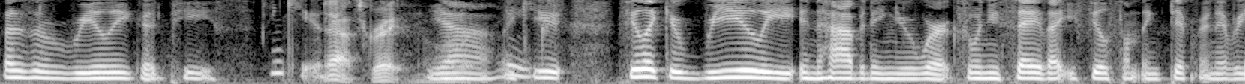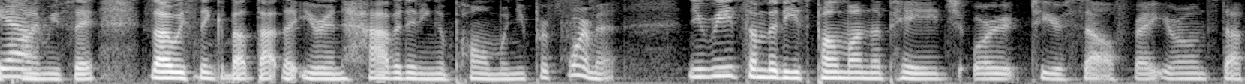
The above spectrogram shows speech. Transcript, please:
That is a really good piece. thank you. yeah, it's great. Yeah, like Thanks. you feel like you're really inhabiting your work. So when you say that, you feel something different every Yeah. time you say. Because I always think about that that you're inhabiting a poem when you perform it. You read somebody's poem on the page or to yourself, right? Your own stuff.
